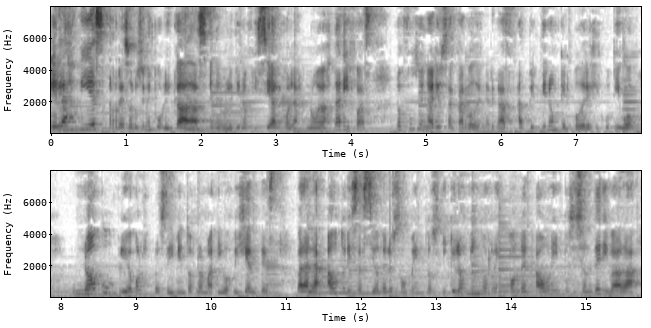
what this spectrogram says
En las 10 resoluciones publicadas en el boletín oficial con las nuevas tarifas, los funcionarios a cargo de Energas advirtieron que el Poder Ejecutivo no cumplió con los procedimientos normativos vigentes para la autorización de los aumentos y que los mismos responden a una imposición derivada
